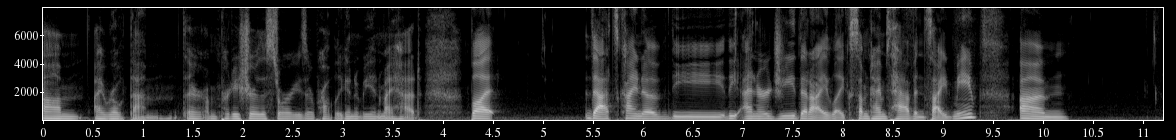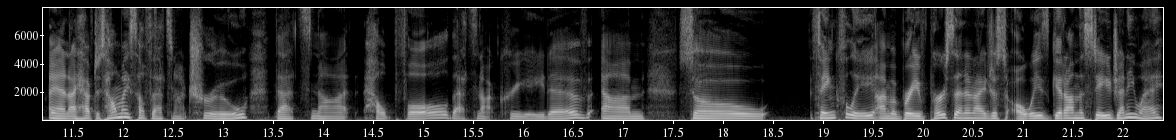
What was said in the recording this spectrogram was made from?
Um, I wrote them. They're, I'm pretty sure the stories are probably going to be in my head, but that's kind of the the energy that I like sometimes have inside me. Um, and I have to tell myself that's not true. That's not helpful. That's not creative. Um, so thankfully, I'm a brave person and I just always get on the stage anyway.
